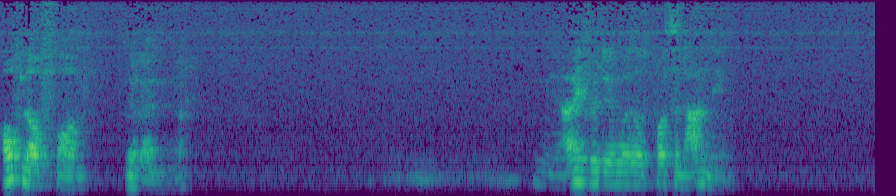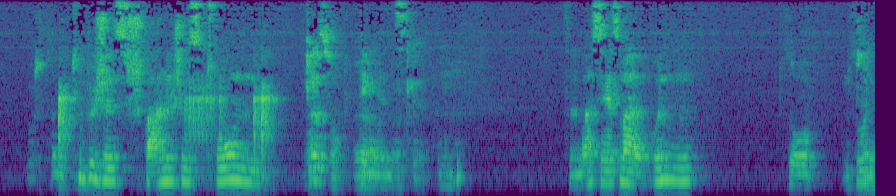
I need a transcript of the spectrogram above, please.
Auflaufform. Eine reine, ja. Ja, ich würde irgendwas aus Porzellan nehmen. So ein typisches spanisches Ton. Ja, Dingens. okay. Mhm. So, dann machst du erstmal unten so So ja.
